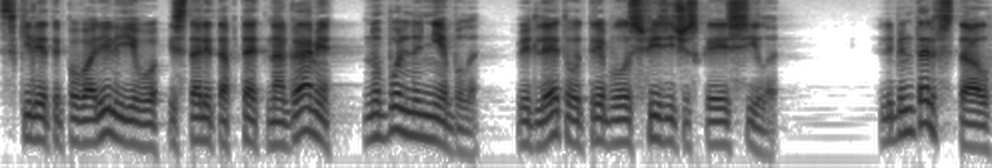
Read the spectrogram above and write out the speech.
Скелеты повалили его и стали топтать ногами, но больно не было, ведь для этого требовалась физическая сила. Лебенталь встал.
